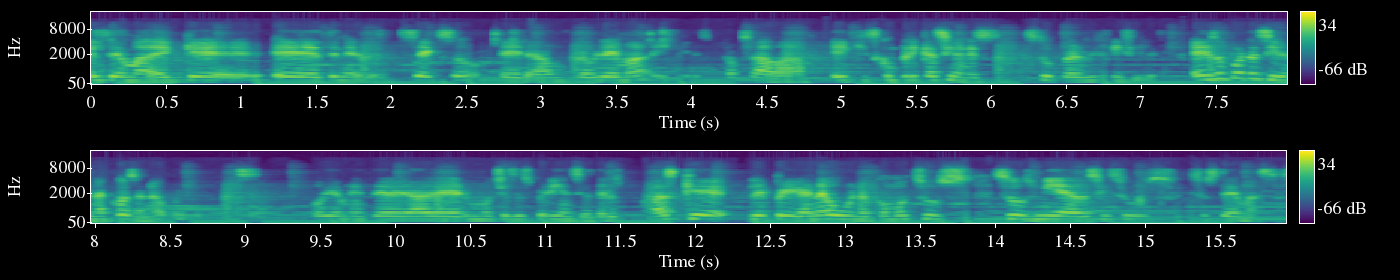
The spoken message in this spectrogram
el tema de que eh, tener sexo era un problema y causaba X complicaciones súper difíciles. Eso por decir una cosa, ¿no? Porque pues, obviamente debe haber muchas experiencias de los papás que le pegan a uno como sus, sus miedos y sus, sus temas.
